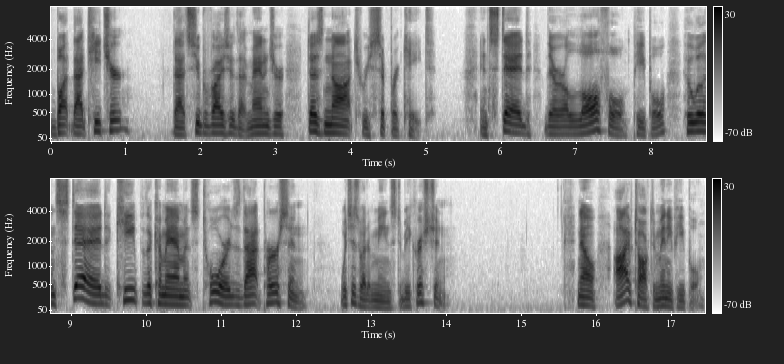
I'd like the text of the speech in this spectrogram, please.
but that teacher, that supervisor, that manager does not reciprocate. Instead, there are lawful people who will instead keep the commandments towards that person, which is what it means to be Christian. Now, I've talked to many people,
